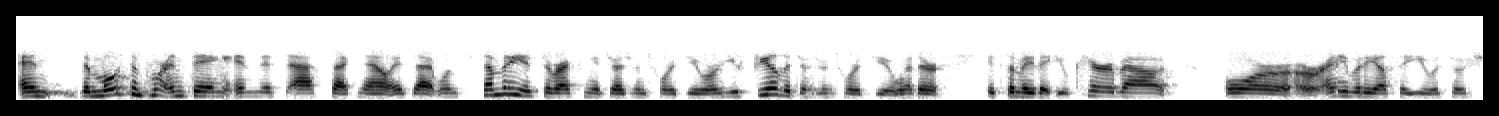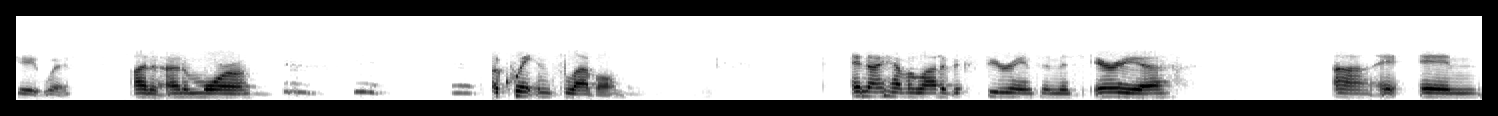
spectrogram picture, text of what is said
And the most important thing in this aspect now is that when somebody is directing a judgment towards you, or you feel the judgment towards you, whether it's somebody that you care about or or anybody else that you associate with on, on a more acquaintance level. And I have a lot of experience in this area uh, in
